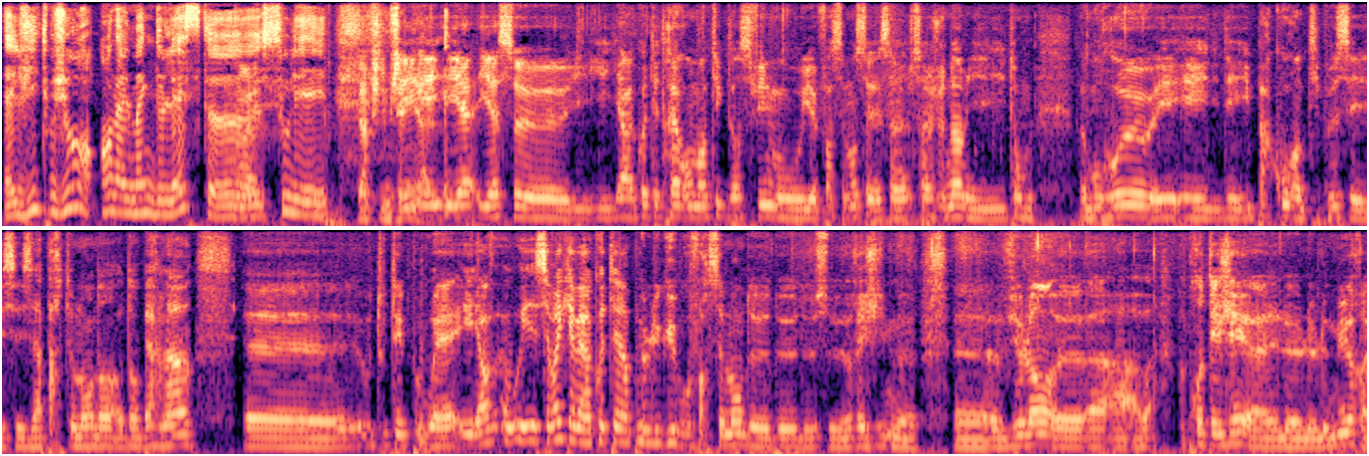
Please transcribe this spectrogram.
elle vit toujours en Allemagne de l'Est euh, Ouais. sous les. C'est un film génial. Il y, a- il y a ce, il y a un côté très romantique dans ce film où il y a forcément c'est un, jeune homme, il, il tombe amoureux et, et il, il parcourt un petit peu ses, ses appartements dans, dans Berlin. Euh, tout est ouais et oui c'est vrai qu'il y avait un côté un peu lugubre forcément de, de, ce régime euh, violent euh, à, protéger euh, le, mur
